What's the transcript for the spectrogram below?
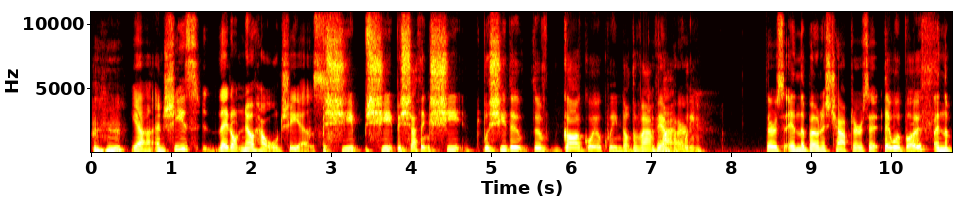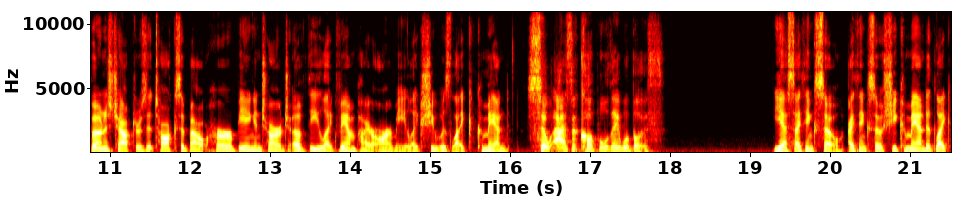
Mm-hmm. Yeah, and she's they don't know how old she is. She, she, she, I think she was she the the gargoyle queen, not the vampire, Vampire. queen. There's in the bonus chapters it They were both. in the bonus chapters it talks about her being in charge of the like vampire army like she was like command So as a couple, they were both. Yes i think so i think so she commanded like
